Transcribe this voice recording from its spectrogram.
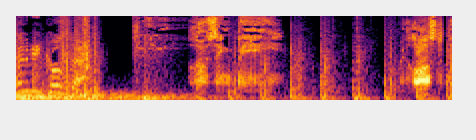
Enemy contact. Losing B. We lost B.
